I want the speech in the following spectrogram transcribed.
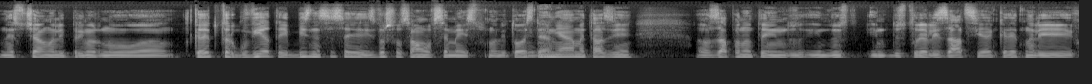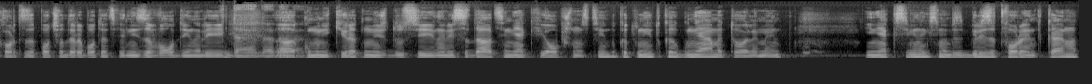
не случайно, нали, примерно, където търговията и бизнеса се е извършвал само в семейството, нали, т.е. Да. ние нямаме тази а, западната инду, инду, индустриализация, където, нали, хората започват да работят в едни заводи, нали, Да, да, да. а, комуникират между си, нали, създават се някакви общности, докато ние тук го нямаме този елемент и някакси винаги сме били затворени така, но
